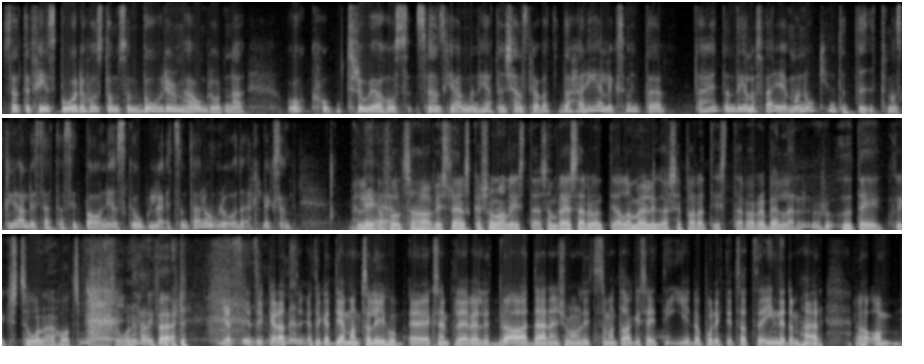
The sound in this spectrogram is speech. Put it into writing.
Så att det finns både hos de som bor i de här områdena och tror jag hos svenska allmänheten känsla av att det här är liksom inte det här är inte en del av Sverige. Man åker ju inte dit. Man skulle ju aldrig sätta sitt barn i en skola i ett sånt här område. Liksom. Men lika fullt så har vi svenska journalister som reser runt i alla möjliga separatister och rebeller ute i krigszoner, hotspotzoner i världen. Jag, jag, tycker att, jag tycker att Diamant Salihu-exemplet är väldigt bra. Där är en journalist som har tagit sig tid och på riktigt satt sig in i de här om,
